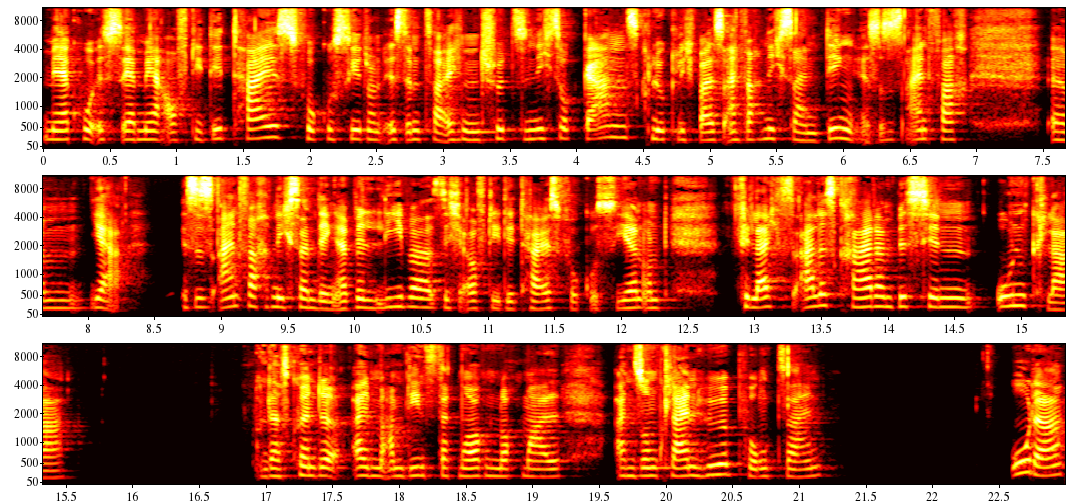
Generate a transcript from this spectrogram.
Merkur ist sehr mehr auf die Details fokussiert und ist im Zeichen Schütze nicht so ganz glücklich, weil es einfach nicht sein Ding ist. Es ist einfach, ähm, ja, es ist einfach nicht sein Ding. Er will lieber sich auf die Details fokussieren und vielleicht ist alles gerade ein bisschen unklar. Und das könnte einem am Dienstagmorgen nochmal an so einem kleinen Höhepunkt sein. Oder,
